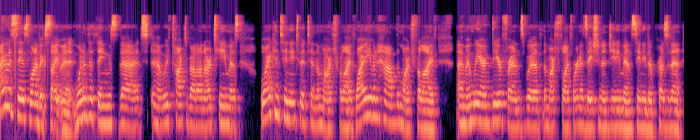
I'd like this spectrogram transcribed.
I would say it's one of excitement. One of the things that uh, we've talked about on our team is why continue to attend the March for Life? Why even have the March for Life? Um, and we are dear friends with the March for Life organization and Jeanne Mancini, their president.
